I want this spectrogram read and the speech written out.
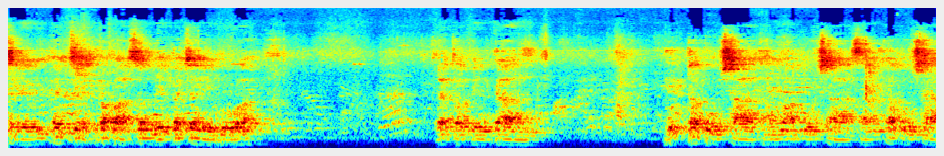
เฉลิมพระเกียพระบาทสมเด็จพระเจ้าอยู่หัว และก็เป็นการพุทธบูชาธรรมบูชา สังฆบูชา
